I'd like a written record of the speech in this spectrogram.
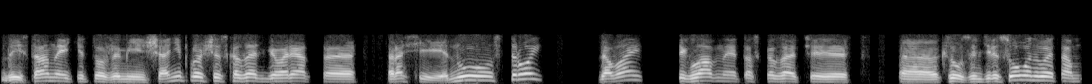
да и страны эти тоже меньше. Они, проще сказать, говорят э, России, ну, строй, давай, ты главное, так сказать, э, э, кто заинтересован в этом,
